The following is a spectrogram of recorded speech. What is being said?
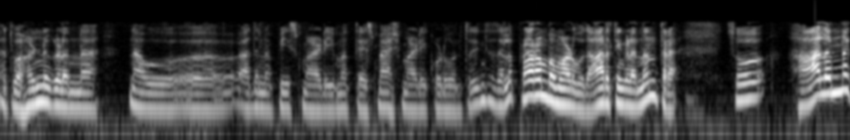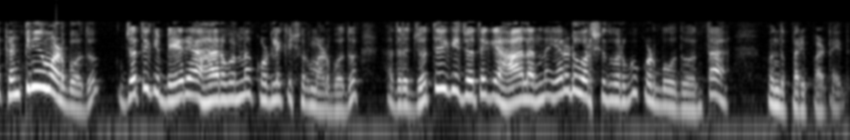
ಅಥವಾ ಹಣ್ಣುಗಳನ್ನು ನಾವು ಅದನ್ನು ಪೀಸ್ ಮಾಡಿ ಮತ್ತೆ ಸ್ಮ್ಯಾಶ್ ಮಾಡಿ ಕೊಡುವಂಥದ್ದು ಇಂಥದ್ದೆಲ್ಲ ಪ್ರಾರಂಭ ಮಾಡಬಹುದು ಆರು ತಿಂಗಳ ನಂತರ ಸೊ ಹಾಲನ್ನ ಕಂಟಿನ್ಯೂ ಮಾಡಬಹುದು ಜೊತೆಗೆ ಬೇರೆ ಆಹಾರವನ್ನ ಕೊಡಲಿಕ್ಕೆ ಶುರು ಮಾಡಬಹುದು ಅದರ ಜೊತೆಗೆ ಜೊತೆಗೆ ಹಾಲನ್ನ ಎರಡು ವರ್ಷದವರೆಗೂ ಕೊಡ್ಬೋದು ಅಂತ ಒಂದು ಪರಿಪಾಠ ಇದು.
